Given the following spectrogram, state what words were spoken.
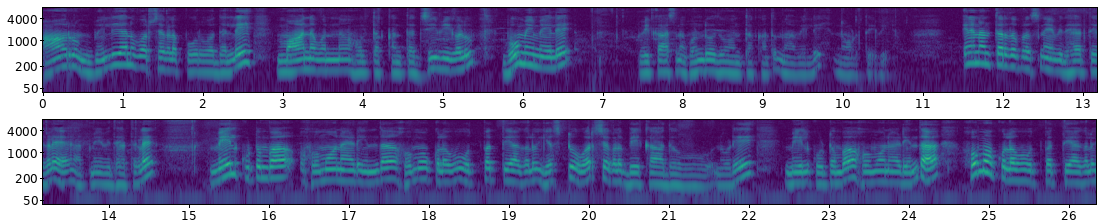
ಆರು ಮಿಲಿಯನ್ ವರ್ಷಗಳ ಪೂರ್ವದಲ್ಲಿ ಮಾನವನ ಹೊಲ್ತಕ್ಕಂಥ ಜೀವಿಗಳು ಭೂಮಿ ಮೇಲೆ ವಿಕಾಸನಗೊಂಡುದು ಅಂತಕ್ಕಂಥದ್ದು ನಾವಿಲ್ಲಿ ನೋಡ್ತೀವಿ. ಇನ್ನೇನಂತರದ ಪ್ರಶ್ನೆ, ವಿದ್ಯಾರ್ಥಿಗಳೇ, ಆತ್ಮೀಯ ವಿದ್ಯಾರ್ಥಿಗಳೇ ಮೇಲ್ ಕುಟುಂಬ ಹೋಮೋನಾಯ್ಡಿಯಿಂದ ಹೋಮೋಕುಲವು ಉತ್ಪತ್ತಿಯಾಗಲು ಎಷ್ಟು ವರ್ಷಗಳು ಬೇಕಾದವು? ನೋಡಿ ಮೇಲ್ ಕುಟುಂಬ ಹೋಮೋನಾಯ್ಡಿಯಿಂದ ಹೋಮೋಕುಲವು ಉತ್ಪತ್ತಿಯಾಗಲು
